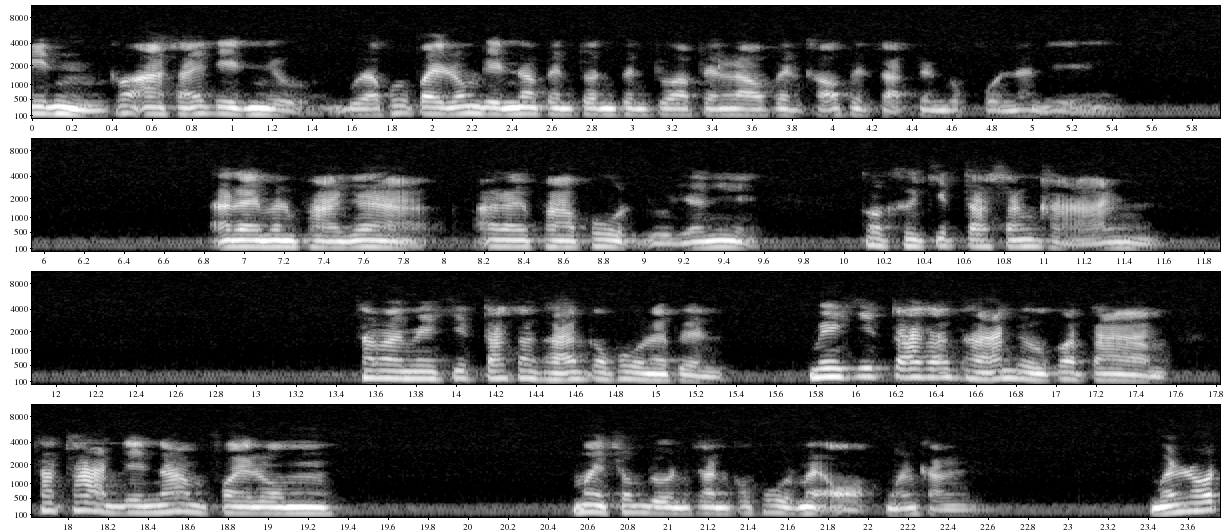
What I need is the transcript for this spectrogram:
ดินก็อาศัยดินอยู่ เบื่อผู้ไปหลงดินว่าเป็นตนเป็นตัวเป็นเราเป็นเขาเป็นสัตว์เป็นบุคคลนั่นเอง อะไรมันพายาอะไรพาพูดอยู่อย่างนี้ก็คือจิตตสังขารถ้าไม่มีจิตตสังขารก็พูดไม่เป็น มีจิตตสังขารอยู่ก็ตาม ถ้าธาตุดินน้ำไฟลม ไม่สมดุลกันก็พูดไม่ออกเหมือนกัน เหมือนรถ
